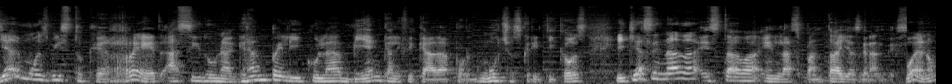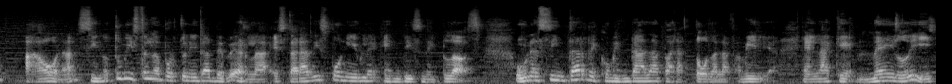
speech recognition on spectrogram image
Ya hemos visto que Red ha sido una gran película bien calificada por muchos críticos y que hace nada estaba en las pantallas grandes. Bueno, ahora, si no tuviste la oportunidad de verla, estará disponible en Disney Plus, una cinta recomendada para toda la familia, en la que Mei Lee,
